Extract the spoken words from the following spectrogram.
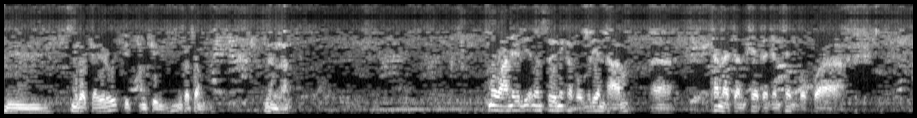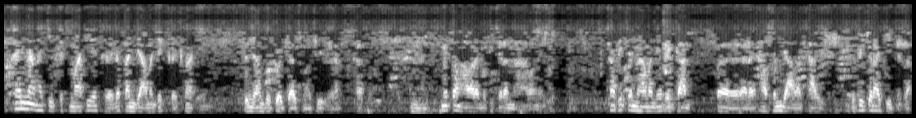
อืมมันก็ใจรู้จิตจริงๆมันก็ต้องนั่นละเมื่อวานในเรียนมันซื้อนี่ครับ ผมเรียนถามอ่าท่านอาจารย์เทศอาจารย์เทศบอกว่าให้นั่งให้จิตสมาธิเกิดแล้วปัญญามันจะเกิดมาเองปัญญาก็เกิดจากสมาธิแล้วครับไม่ต้องเอาอะไรมาพิจารณาว่าไงถ้าพิจารณามันนี้เป็นการเอ่ออะไรเอาสัญญามาใช้จะพิจารณาจิตนะครับ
